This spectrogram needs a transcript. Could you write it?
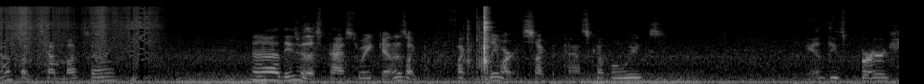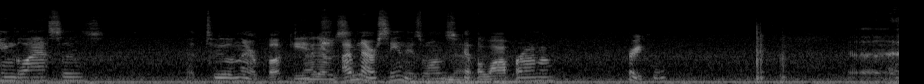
That was like 10 bucks, I think. Uh, these were this past weekend. This is like fucking flea market sucked the past couple weeks. You got these Burger King glasses. Got two of them there, buck each. Never I've never seen these ones. No. Got the Whopper on them. Pretty cool. Uh,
